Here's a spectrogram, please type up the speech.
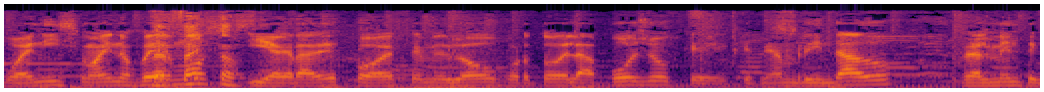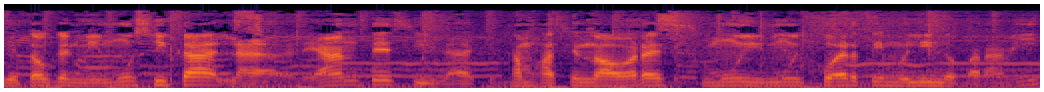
Buenísimo, ahí nos vemos Perfecto. y agradezco a FM Globo por todo el apoyo que, que me han brindado. Realmente que toquen mi música, la de antes y la que estamos haciendo ahora es muy muy fuerte y muy lindo para mí.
